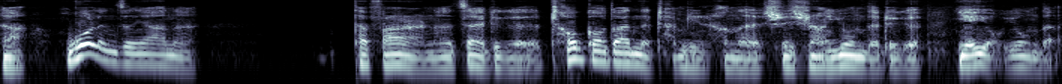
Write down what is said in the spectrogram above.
啊，涡轮增压呢，它反而呢，在这个超高端的产品上呢，实际上用的这个也有用的，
